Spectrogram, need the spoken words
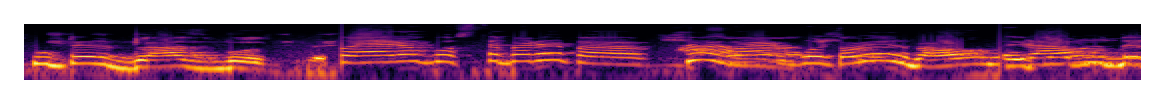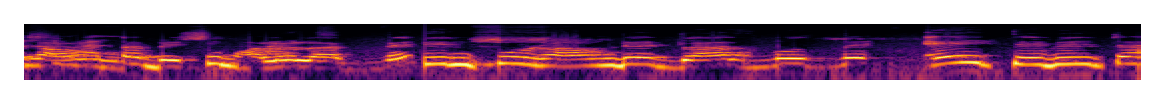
ফুটের গ্লাস বসবে। স্কোয়ারও বসতে পারে হ্যাঁ, হ্যাঁ, তবে রাউন্ড এটার মধ্যে রাউন্ডটা বেশি ভালো লাগবে। তিন ফুট রাউন্ডের গ্লাস বসবে। এই টেবিলটা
